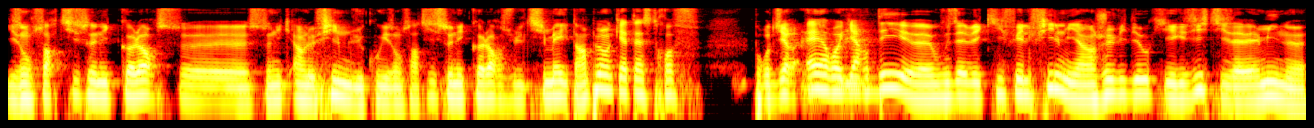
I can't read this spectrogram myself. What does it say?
ils ont sorti Sonic Colors, euh, Sonic 1 le film du coup, ils ont sorti Sonic Colors Ultimate un peu en catastrophe pour dire, eh regardez, euh, vous avez kiffé le film, il y a un jeu vidéo qui existe, ils avaient mis une,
